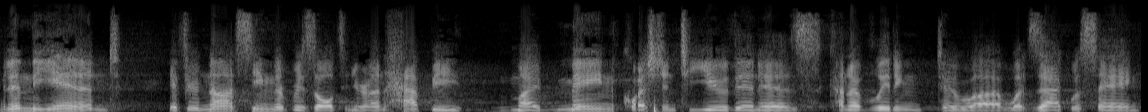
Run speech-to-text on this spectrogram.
And in the end, if you're not seeing the results and you're unhappy, my main question to you then is kind of leading to uh, what Zach was saying.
